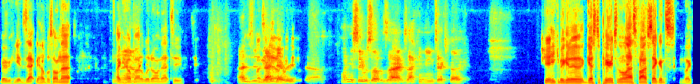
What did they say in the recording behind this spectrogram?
Maybe we can get Zach to help us on that. I can help out a little on that too. I, Just let me Zach know. never. Uh, when you see what's up with Zach, Zach can even text back. Yeah, he can make it a guest appearance in the last five seconds. Like,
